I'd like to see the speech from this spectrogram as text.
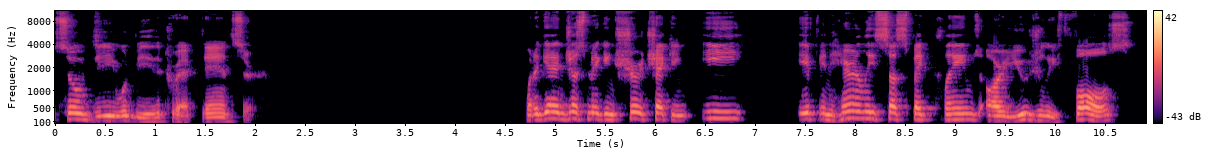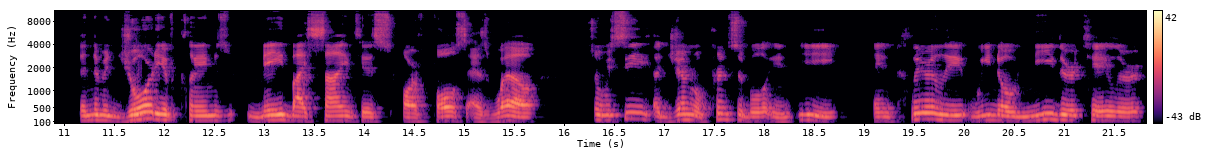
So D would be the correct answer. But again, just making sure, checking E, if inherently suspect claims are usually false, then the majority of claims made by scientists are false as well. So we see a general principle in E, and clearly we know neither Taylor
